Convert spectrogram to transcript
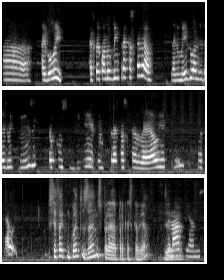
a, a evoluir. Aí foi quando eu vim pra Cascavel. Né? No meio do ano de 2015, eu consegui vir pra Cascavel e aqui até hoje. Você foi com quantos anos pra, pra Cascavel? 19 anos.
